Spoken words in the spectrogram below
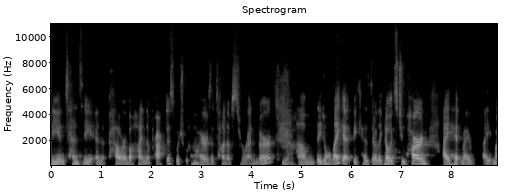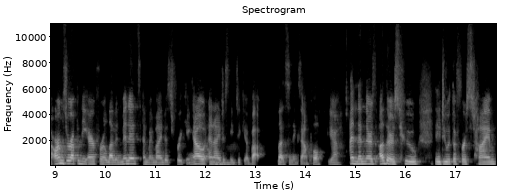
the intensity and the power behind the practice, which mm. requires a ton of surrender. Yeah. Um, they don't like it because they're like, no, it's too hard. I hit my I, my arms are up in the air for 11 minutes and my mind is freaking out, and I just need mm. to give up that's an example. Yeah. And then there's others who they do it the first time.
